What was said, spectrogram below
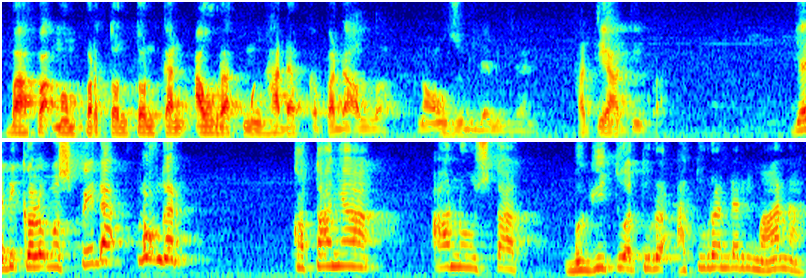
Bapak mempertontonkan aurat menghadap kepada Allah. Nauzubillah Hati-hati Pak. Jadi kalau mau sepeda, longgar. Katanya, anu Ustaz, begitu aturan, aturan dari mana?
